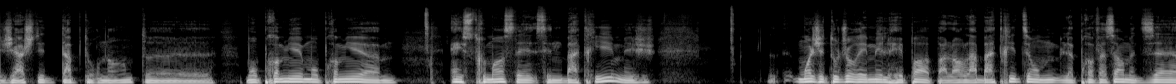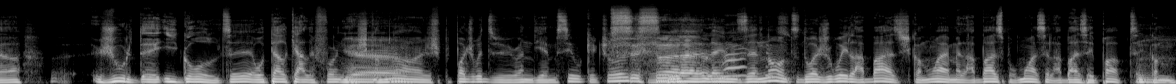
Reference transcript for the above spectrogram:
j'ai acheté des tables tournantes. euh, mon premier mon premier euh, instrument c'est une batterie, mais je- moi j'ai toujours aimé le hip hop. Alors la batterie, tu sais, on- le professeur me disait ah, joue de Eagle, tu sais, Hotel California. Je suis comme, non, je peux pas jouer du Run DMC ou quelque chose. C'est ça. Là, là, il me disait, non, tu dois jouer la base. Je suis comme, ouais, mais la base, pour moi, c'est la base hip-hop. tu sais, Mm. Comme,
